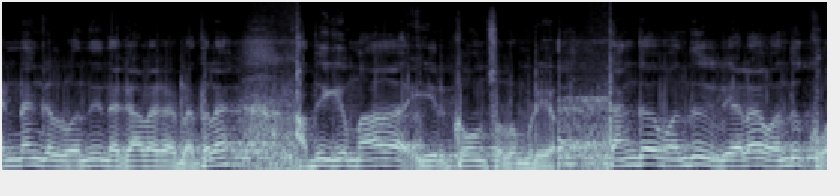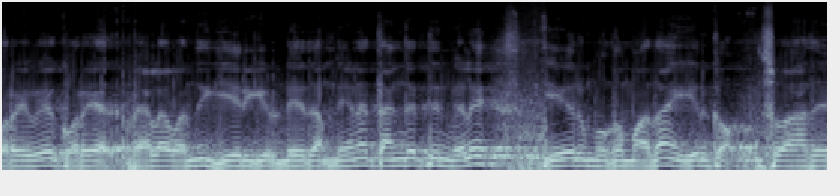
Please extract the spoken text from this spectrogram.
எண்ணங்கள் வந்து இந்த காலகட்டத்தில் அதிகமாக இருக்கும்னு சொல்ல முடியும். தங்கம் வந்து விலை வந்து குறையவே குறையாது. விலை வந்து ஏறிக்கிட்டே தான். ஏன்னா தங்கத்தின் விலை ஏறுமுகமாக தான் இருக்கும். ஸோ அது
